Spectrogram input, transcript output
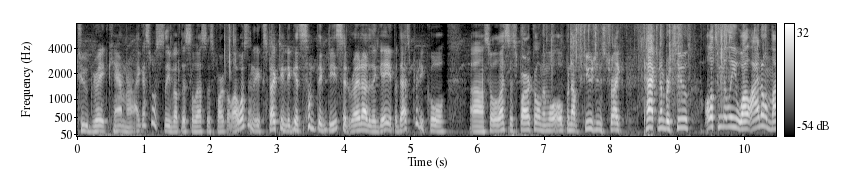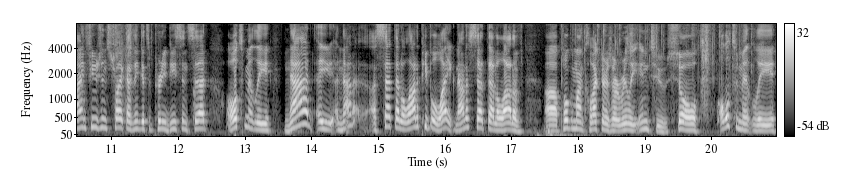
too great camera. I guess we'll sleeve up this Elesa's Sparkle. I wasn't expecting to get something decent right out of the gate, but that's pretty cool. Uh, so Elesa's Sparkle, and then we'll open up Fusion Strike pack number two. Ultimately, while I don't mind Fusion Strike, I think it's a pretty decent set. Ultimately, not a not a set that a lot of people like, not a set that a lot of uh, Pokemon collectors are really into. So ultimately,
